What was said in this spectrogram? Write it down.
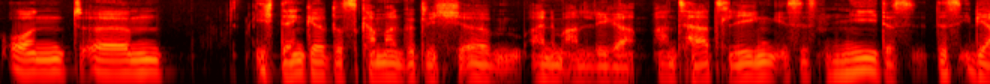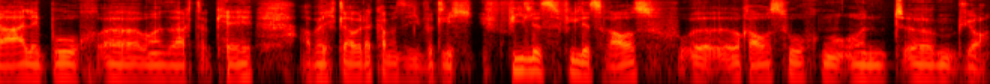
Und ähm, ich denke, das kann man wirklich ähm, einem Anleger ans Herz legen. Es ist nie das, das ideale Buch, äh, wo man sagt, okay, aber ich glaube, da kann man sich wirklich vieles, vieles raus, äh, raussuchen und ähm, ja.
